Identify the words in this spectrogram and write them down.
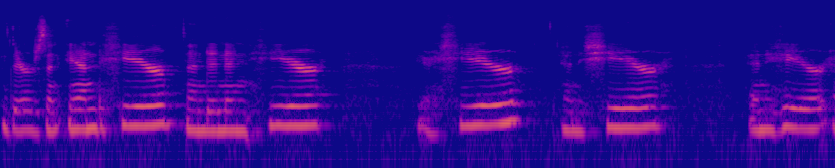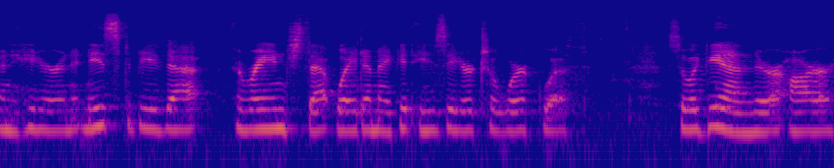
there's an end here and then in here you're here and here and here and here. And it needs to be that arranged that way to make it easier to work with. So again, there are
